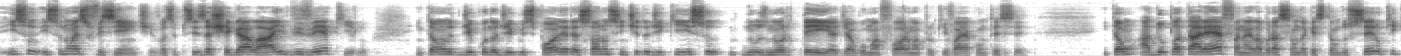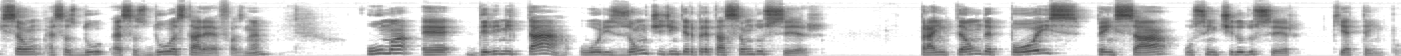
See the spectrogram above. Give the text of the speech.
isso isso não é suficiente. Você precisa chegar lá e viver aquilo. Então, eu digo, quando eu digo spoiler, é só no sentido de que isso nos norteia de alguma forma para o que vai acontecer. Então, a dupla tarefa na elaboração da questão do ser, o que, que são essas, du essas duas tarefas? Né? Uma é delimitar o horizonte de interpretação do ser, para então depois pensar o sentido do ser, que é tempo.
